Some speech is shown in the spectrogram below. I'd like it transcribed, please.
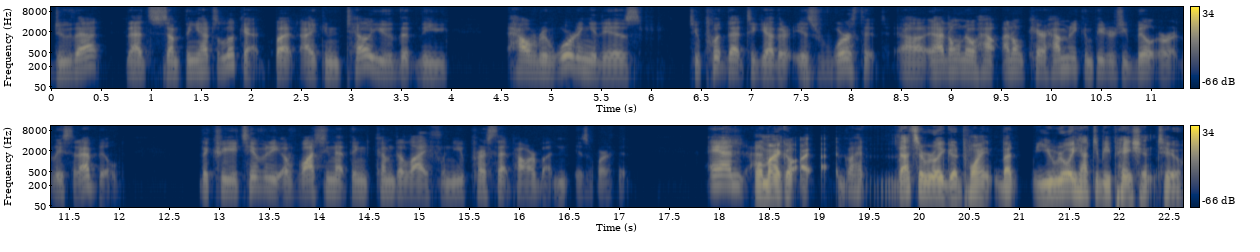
do that, that's something you have to look at. But I can tell you that the how rewarding it is to put that together is worth it. Uh, I don't know how I don't care how many computers you built, or at least that I've built. The creativity of watching that thing come to life when you press that power button is worth it. And well, Michael, I, go ahead. That's a really good point, but you really have to be patient too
